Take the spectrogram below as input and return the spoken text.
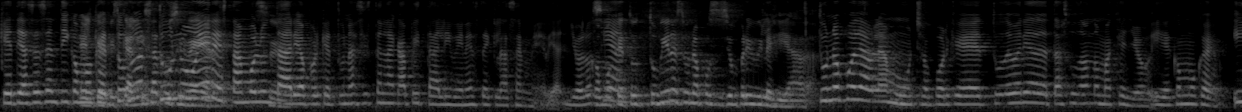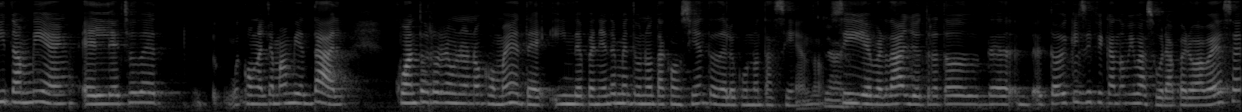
que te hace sentir como que, tú, no, tú no eres tan voluntaria porque tú naciste en la capital y vienes de clase media. Yo lo como que tú, tú, vienes de una posición privilegiada. Tú no puedes hablar mucho porque tú deberías de estar sudando más que yo y es como que y también el hecho de con el tema ambiental cuántos errores uno no comete, independientemente uno está consciente de lo que uno está haciendo. Sí, es verdad, yo trato de, estoy clasificando mi basura, pero a veces,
